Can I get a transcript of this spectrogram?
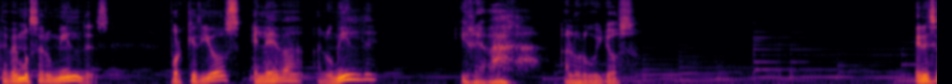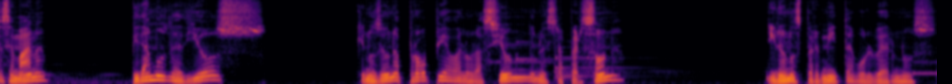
Debemos ser humildes, porque Dios eleva al humilde y rebaja al orgulloso. En esa semana, Pidámosle a Dios que nos dé una propia valoración de nuestra persona y no nos permita volvernos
